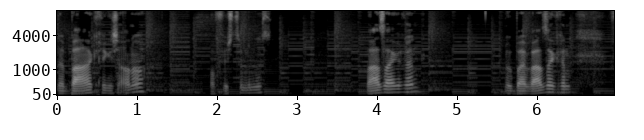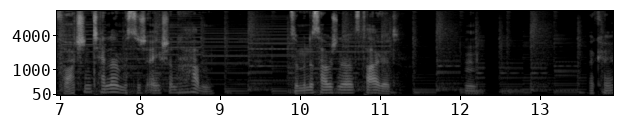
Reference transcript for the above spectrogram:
Eine Bar kriege ich auch noch. Hoffe ich zumindest. Wahrsagerin. Wobei Wahrsagerin, Fortune Teller müsste ich eigentlich schon haben. Zumindest habe ich ihn als Target. Hm. Okay.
